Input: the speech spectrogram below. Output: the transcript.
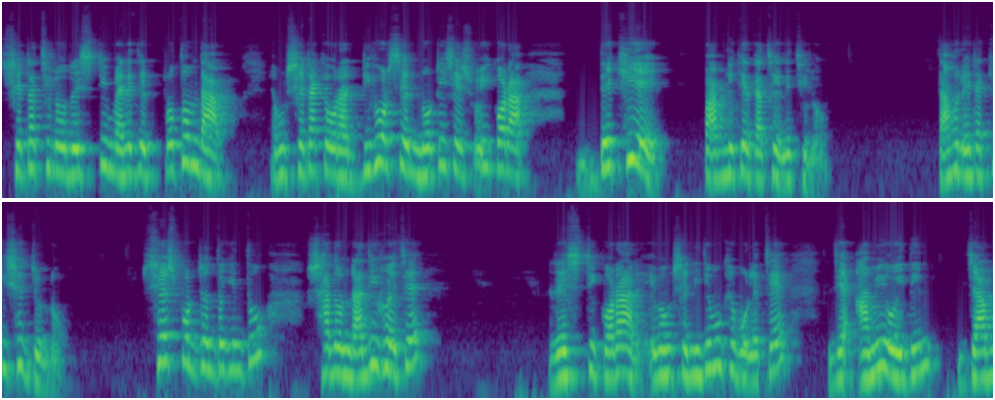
সেটা ছিল রেজিস্ট্রি ম্যারেজের প্রথম ধাপ এবং সেটাকে ওরা ডিভোর্সের নোটিশে সই করা দেখিয়ে পাবলিকের কাছে এনেছিল। তাহলে এটা কিসের জন্য? শেষ পর্যন্ত কিন্তু সাধন রাজি হয়েছে রেজিস্ট্রি করার এবং সে নিজে মুখে বলেছে যে, আমি ওই দিন যাব।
